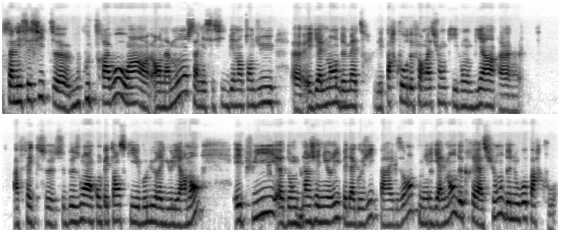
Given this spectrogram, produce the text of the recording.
Ça nécessite euh, beaucoup de travaux hein, en amont, ça nécessite bien entendu euh, également de mettre les parcours de formation qui vont bien euh, avec ce, ce, besoin en compétences qui évolue régulièrement. et puis donc d'ingénierie pédagogique par exemple, mais également de création de nouveaux parcours.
